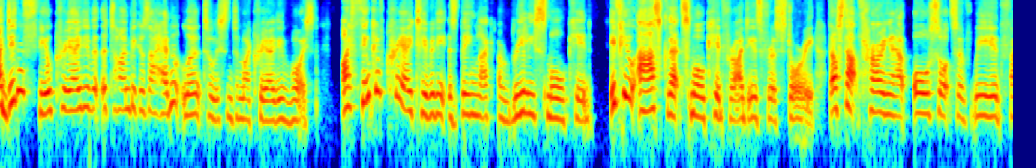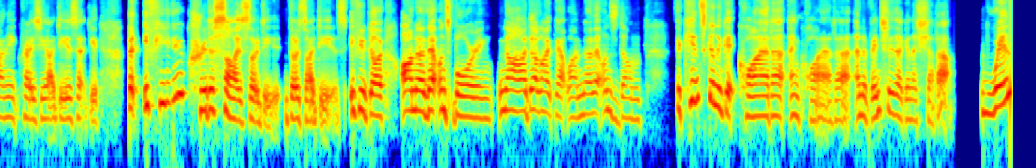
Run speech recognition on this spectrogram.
I didn't feel creative at the time because I hadn't learned to listen to my creative voice. I think of creativity as being like a really small kid if you ask that small kid for ideas for a story, they'll start throwing out all sorts of weird, funny, crazy ideas at you. But if you criticize those ideas, if you go, oh no, that one's boring. No, I don't like that one. No, that one's dumb. The kid's going to get quieter and quieter, and eventually they're going to shut up. When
